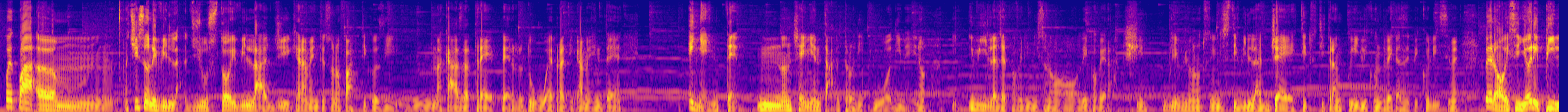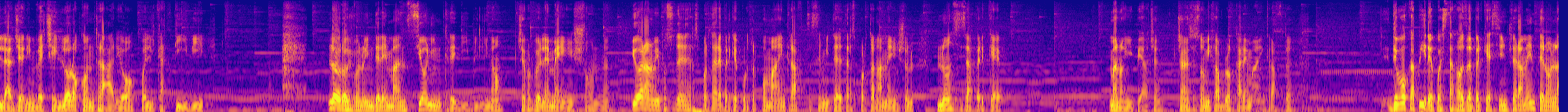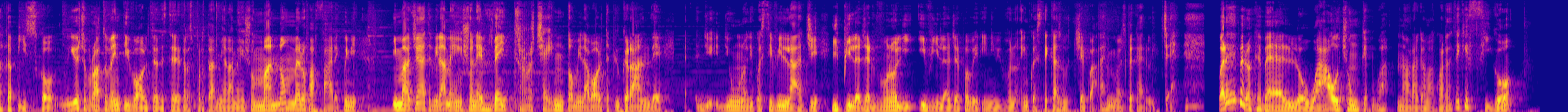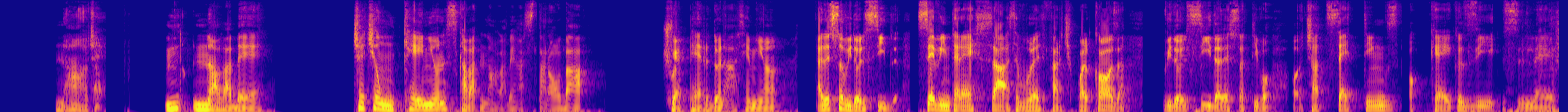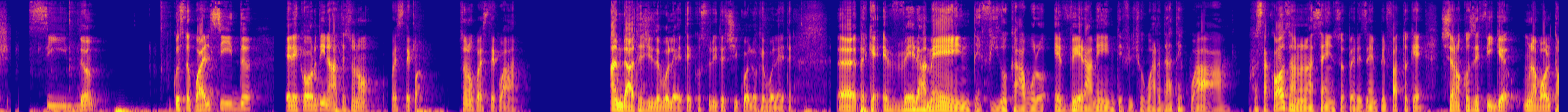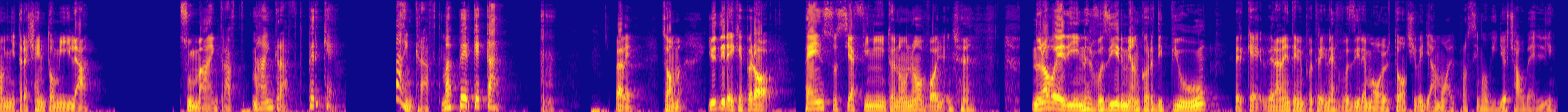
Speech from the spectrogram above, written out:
Poi qua um, ci sono i villaggi, giusto? I villaggi chiaramente sono fatti così, una casa 3x2 praticamente e niente, non c'è nient'altro di più o di meno. I villager poverini sono dei poveracci, vivono tutti in questi villaggetti, tutti tranquilli con delle case piccolissime. Però i signori pillager invece, il loro contrario, quelli cattivi, loro vivono in delle mansioni incredibili, no? Cioè proprio le mansion. Io ora non mi posso teletrasportare perché purtroppo Minecraft se mi teletrasporta alla mansion non si sa perché. Ma non gli piace. Cioè nel senso mi fa bloccare Minecraft. Devo capire questa cosa perché sinceramente non la capisco Io ci ho provato 20 volte a teletrasportarmi alla mansion Ma non me lo fa fare Quindi immaginatevi la mansion è 300.000 volte più grande di, di, uno di questi villaggi I pillager vivono lì I villager poverini vivono in queste casucce qua Molto carucce Guardate però che bello Wow c'è un... Wow. No raga ma guardate che figo No cioè No vabbè Cioè c'è un canyon scavato No vabbè ma sta roba cioè, perdonatemi, eh. Adesso vi do il seed. Se vi interessa, se volete farci qualcosa, vi do il seed. Adesso attivo oh, chat settings. Ok, così, slash seed. Questo qua è il seed. E le coordinate sono queste qua. Sono queste qua. Andateci se volete, costruiteci quello che volete. Eh, perché è veramente figo, cavolo. È veramente figo. Cioè, guardate qua. Questa cosa non ha senso, per esempio, il fatto che ci siano cose fighe una volta ogni 300.000 su Minecraft. Minecraft, perché? Minecraft, ma perché cazzo? Vabbè, insomma, io direi che però penso sia finito, non ho voglia, cioè, non ho voglia di innervosirmi ancora di più, perché veramente mi potrei nervosire molto. Ci vediamo al prossimo video, ciao belli.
